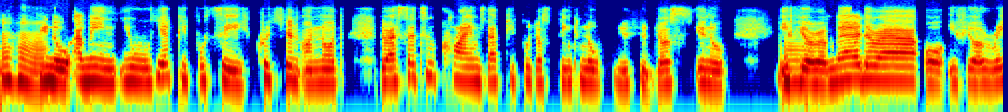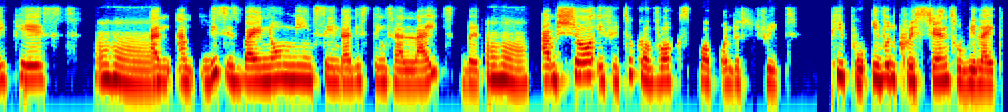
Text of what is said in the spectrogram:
Mhm. You know, I mean, you will hear people say, Christian or not, there are certain crimes that people just think, no, you should just, you know, if Mm. you're a murderer or if you're a rapist, Mhm. and um, this is by no means saying that these things are light, but Mhm. I'm sure if you took a vox pop on the street, people, even Christians, would be like,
